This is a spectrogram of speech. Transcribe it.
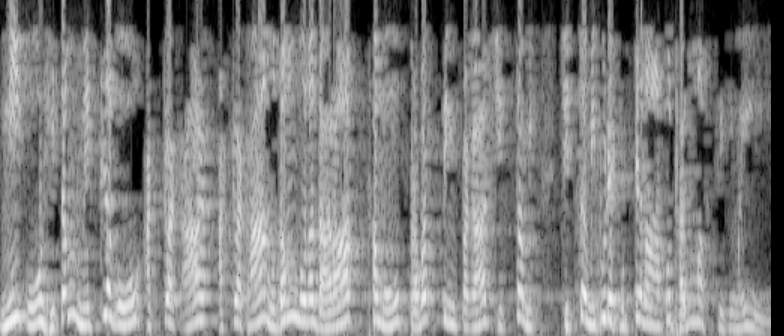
నీకు హితం మెట్లకు అట్ల కా- అట్ల కాముదంబున దారార్థము ప్రవర్తింపగా చిత్తమి చిత్తమిపుడే పుట్టె నాకు ధర్మస్థితిమై.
